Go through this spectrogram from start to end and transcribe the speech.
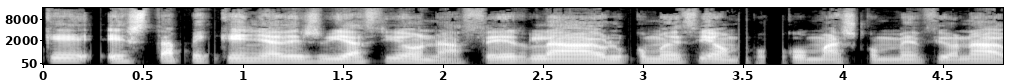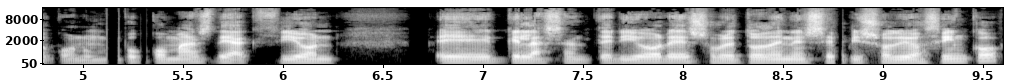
que esta pequeña desviación, hacerla, como decía, un poco más convencional, con un poco más de acción eh, que las anteriores, sobre todo en ese episodio 5,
